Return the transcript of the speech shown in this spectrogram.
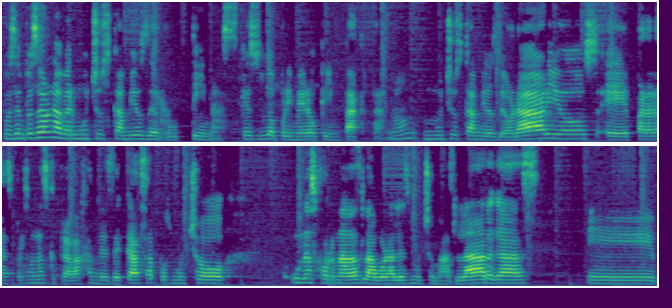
pues empezaron a haber muchos cambios de rutinas, que es lo primero que impacta, ¿no? Muchos cambios de horarios, eh, para las personas que trabajan desde casa, pues mucho unas jornadas laborales mucho más largas, eh,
